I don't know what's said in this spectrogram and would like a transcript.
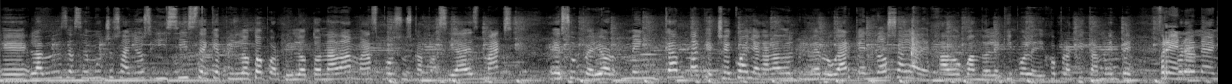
Eh, la veo desde hace muchos años y sí sé que piloto por piloto, nada más por sus capacidades, Max es superior. Me encanta que Checo haya ganado el primer lugar, que no se haya dejado cuando el equipo le dijo prácticamente Frena. frena en,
